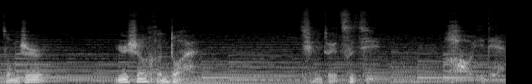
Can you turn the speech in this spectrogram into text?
总之，余生很短，请对自己好一点。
